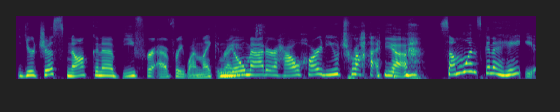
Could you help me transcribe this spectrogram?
you're just not going to be for everyone. Like right. no matter how hard you try. Yeah. Someone's to hate you,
